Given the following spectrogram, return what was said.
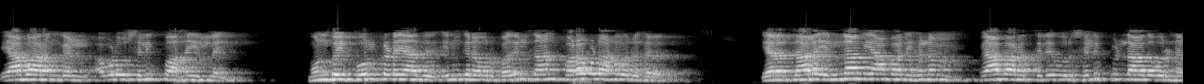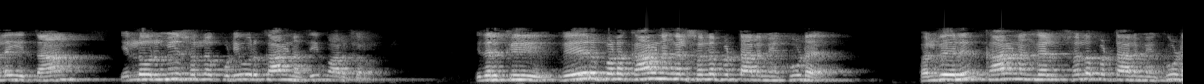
வியாபாரங்கள் அவ்வளவு செழிப்பாக இல்லை. முன்பை போல் கிடையாது என்கிற ஒரு பதில்தான் பரவலாக வருகிறது. ஏறத்தாழ எல்லா வியாபாரிகளும் வியாபாரத்திலே ஒரு செழிப்பில்லாத ஒரு நிலையைத்தான் எல்லோருமே சொல்லக்கூடிய ஒரு காரணத்தை பார்க்கிறோம். இதற்கு வேறு பல காரணங்கள் சொல்லப்பட்டாலுமே கூட பல்வேறு காரணங்கள் சொல்லப்பட்டாலுமே கூட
